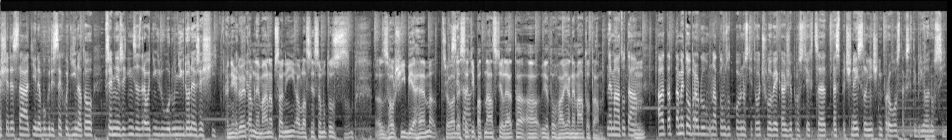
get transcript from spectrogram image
65 nebo kdy se chodí na to přeměření ze zdravotních důvodů, nikdo neřeší. A někdo Takže... je tam nemá napsaný a vlastně se mu to z, zhorší během třeba 10-15 let a, a je to háj a nemá to tam. Nemá to tam. Hmm. Ale ta, tam je to opravdu na tom zodpovědnosti toho člověka, že prostě chce bezpečný silniční provoz, tak si ty brýle nosí.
